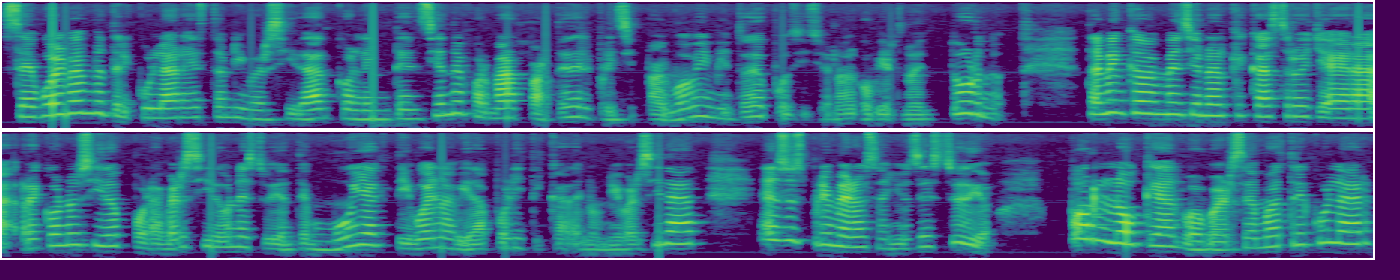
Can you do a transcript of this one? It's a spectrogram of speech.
se vuelve a matricular a esta universidad con la intención de formar parte del principal movimiento de oposición al gobierno en turno. También cabe mencionar que Castro ya era reconocido por haber sido un estudiante muy activo en la vida política de la universidad en sus primeros años de estudio, por lo que al volverse a matricular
